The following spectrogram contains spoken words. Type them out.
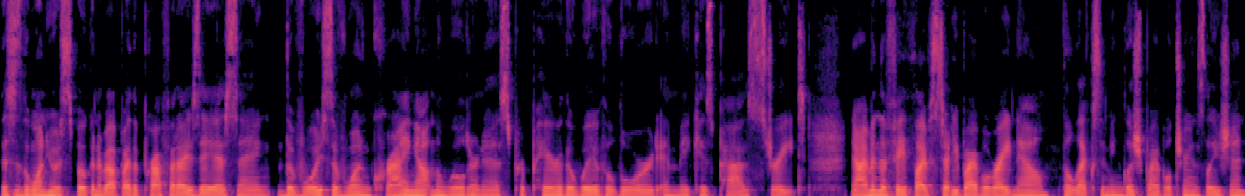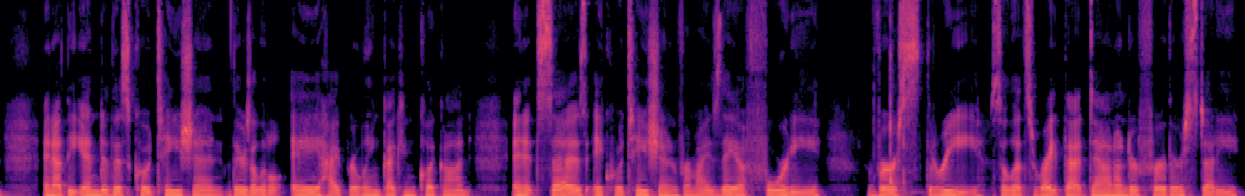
This is the one who was spoken about by the prophet Isaiah, saying, The voice of one crying out in the wilderness, Prepare the way of the Lord and make his paths straight. Now, I'm in the Faithlife Study Bible right now, the Lexham English Bible translation. And at the end of this quotation, there's a little A hyperlink I can click on. And it says a quotation from Isaiah 40, verse 3. So let's write that down under further study.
